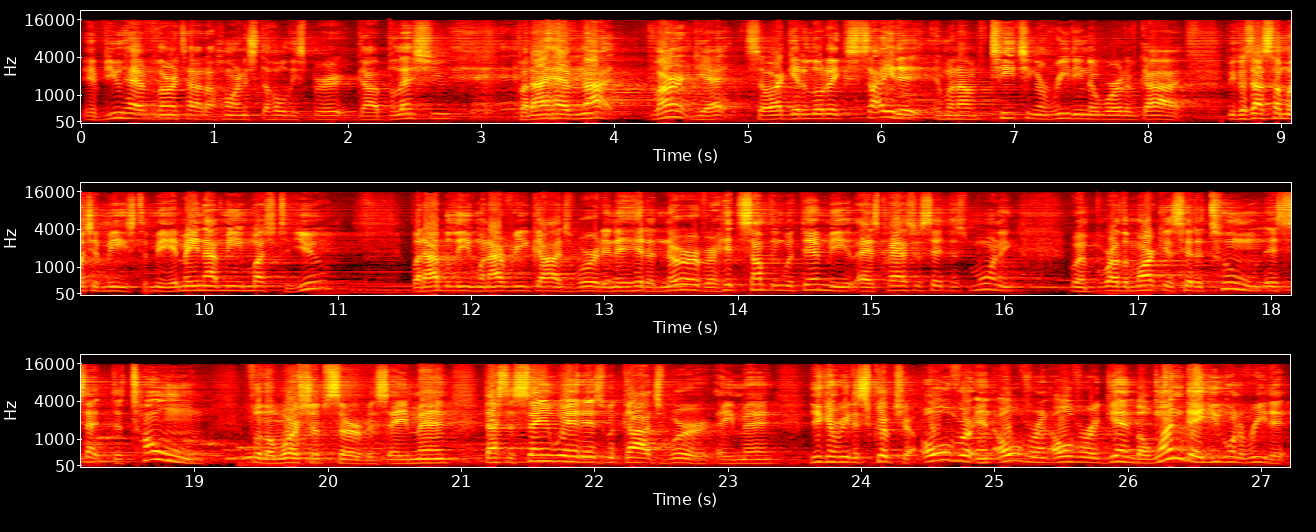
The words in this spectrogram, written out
If you have learned how to harness the Holy Spirit, God bless you. But I have not learned yet. So I get a little excited when I'm teaching or reading the Word of God because that's how much it means to me. It may not mean much to you, but I believe when I read God's Word and it hit a nerve or hit something within me, as Pastor said this morning, when Brother Marcus hit a tune, it set the tone for the worship service. Amen. That's the same way it is with God's word. Amen. You can read the scripture over and over and over again, but one day you're going to read it.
